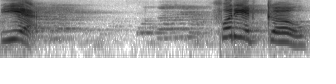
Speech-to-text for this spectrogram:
Yeah. Forty-eight goal.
